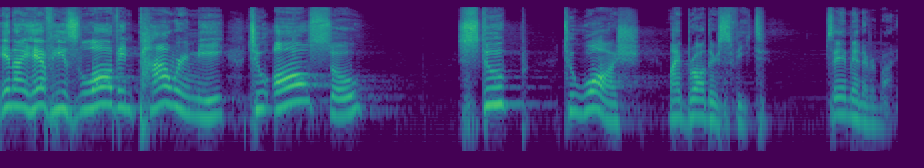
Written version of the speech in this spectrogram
and I have his love empowering me to also stoop to wash my brother's feet. Say amen, everybody.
